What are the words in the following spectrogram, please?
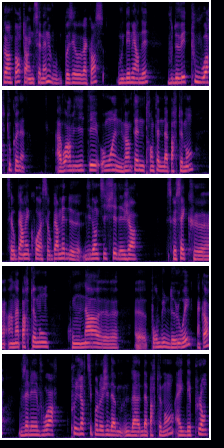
peu importe, en une semaine, vous posez vos vacances, vous démerdez, vous devez tout voir, tout connaître. Avoir visité au moins une vingtaine, trentaine d'appartements, ça vous permet quoi? Ça vous permet d'identifier déjà ce que c'est qu'un appartement qu'on a euh, euh, pour but de louer, d'accord? Vous allez voir plusieurs typologies d'appartements avec des plans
